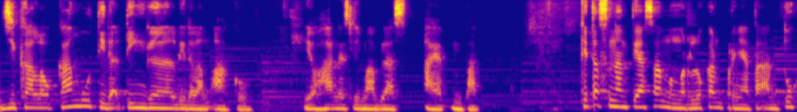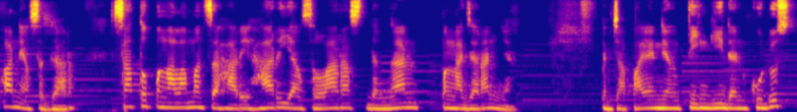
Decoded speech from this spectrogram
jikalau kamu tidak tinggal di dalam aku. Yohanes 15 ayat 4 Kita senantiasa memerlukan pernyataan Tuhan yang segar, satu pengalaman sehari-hari yang selaras dengan pengajarannya. Pencapaian yang tinggi dan kudus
